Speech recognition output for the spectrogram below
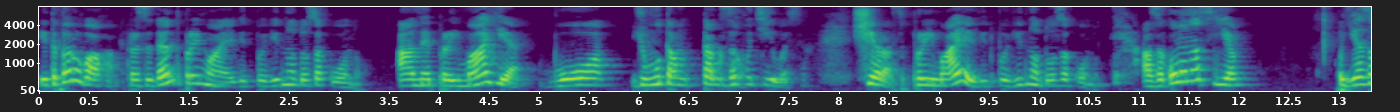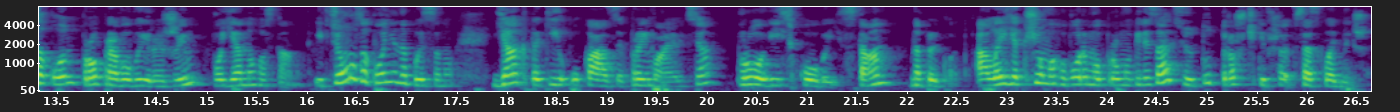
І тепер увага: президент приймає відповідно до закону, а не приймає, бо йому там так захотілося. Ще раз, приймає відповідно до закону. А закон у нас є. Є закон про правовий режим воєнного стану. І в цьому законі написано, як такі укази приймаються про військовий стан, наприклад. Але якщо ми говоримо про мобілізацію, тут трошечки все складніше.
